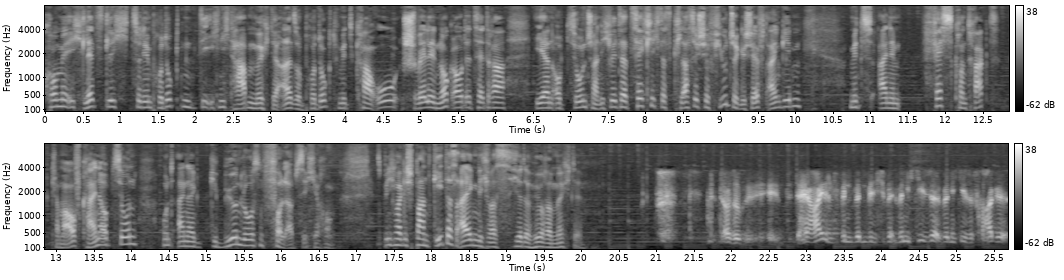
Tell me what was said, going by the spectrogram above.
komme ich letztlich zu den Produkten, die ich nicht haben möchte. Also Produkt mit KO, Schwelle, Knockout etc. eher ein Optionsschein. Ich will tatsächlich das klassische Future-Geschäft eingeben mit einem Festkontrakt, Klammer auf, keine Option, und einer gebührenlosen Vollabsicherung. Jetzt bin ich mal gespannt, geht das eigentlich, was hier der Hörer möchte? Also Herr Heidel, wenn, wenn, wenn, ich, wenn, ich diese, wenn ich diese Frage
